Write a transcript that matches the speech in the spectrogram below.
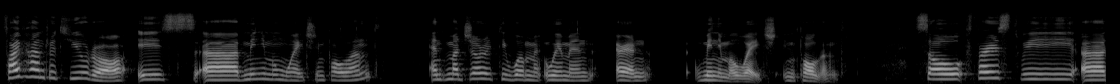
500 euro is uh, minimum wage in Poland and majority women, women earn minimal wage in Poland. So first, we, uh,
